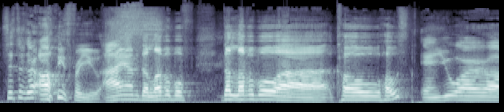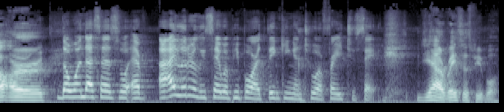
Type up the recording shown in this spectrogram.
Sisters are always for you. I am the lovable, the lovable uh, co-host, and you are uh, our The one that says whatever. I literally say what people are thinking and too afraid to say. yeah racist people.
